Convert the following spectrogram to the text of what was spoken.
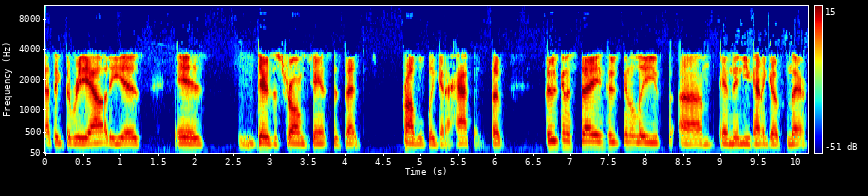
I think the reality is, is there's a strong chance that that's probably going to happen. So who's going to stay, who's going to leave, um, and then you kind of go from there.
